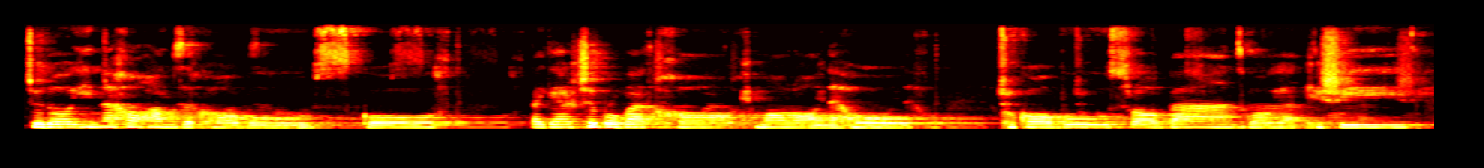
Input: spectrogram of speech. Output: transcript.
جدایی نخواهم ز کاووس گفت وگرچه بود خاک ما را نهفت. چو کاووس را بند باید کشید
